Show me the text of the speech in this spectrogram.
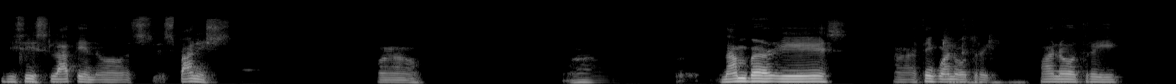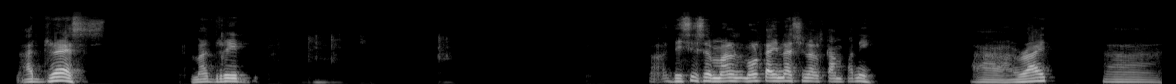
This is Latin or Spanish. Wow. Uh, number is, uh, I think 103. 103. Address, Madrid. Uh, this is a multinational company. Uh, right? Uh,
